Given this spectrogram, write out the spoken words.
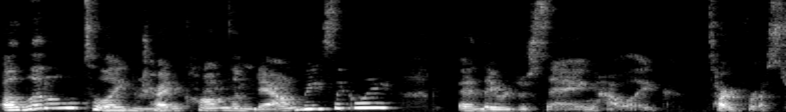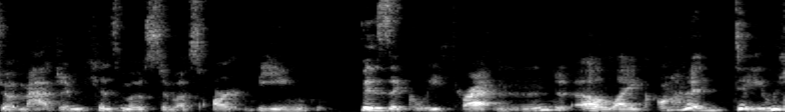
a little to like Mhm. try to calm them down, basically. And they were just saying how like it's hard for us to imagine because most of us aren't being physically threatened uh, like on a daily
